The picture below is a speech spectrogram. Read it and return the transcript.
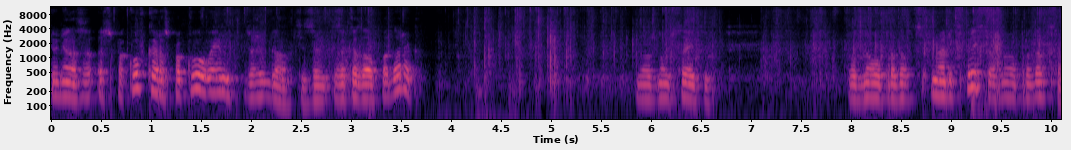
Сегодня у нас распаковка. Распаковываем зажигалки. За- Заказал подарок на одном сайте. Одного продавца. На Алиэкспрессе одного продавца.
